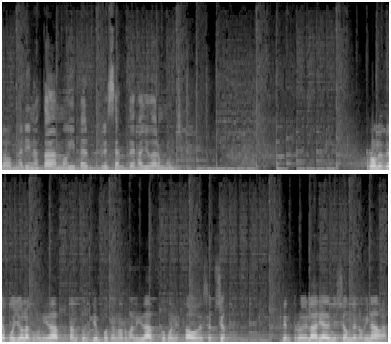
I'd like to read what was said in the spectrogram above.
los marinos estaban muy presentes, ayudaron mucho roles de apoyo a la comunidad tanto en tiempos de normalidad como en estados de excepción. Dentro del área de misión denominada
